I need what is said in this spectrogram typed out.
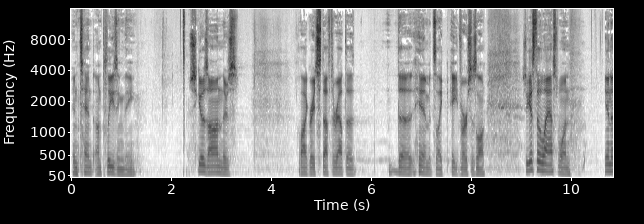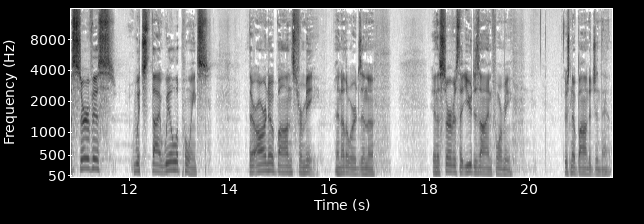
intent on pleasing thee. She goes on, there's a lot of great stuff throughout the, the hymn. It's like eight verses long. She gets to the last one. In a service which thy will appoints, there are no bonds for me. In other words, in the, in the service that you design for me, there's no bondage in that.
